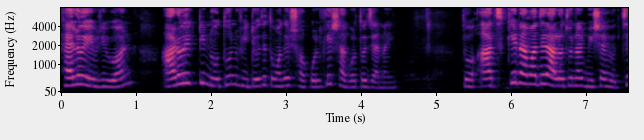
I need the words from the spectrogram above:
হ্যালো এভরিওয়ান, আরও একটি নতুন ভিডিওতে তোমাদের সকলকে স্বাগত জানাই। তো আজকের আমাদের আলোচনার বিষয় হচ্ছে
